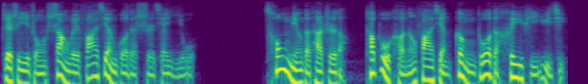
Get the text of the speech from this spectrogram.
这是一种尚未发现过的史前遗物。聪明的他知道。他不可能发现更多的黑皮玉器，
